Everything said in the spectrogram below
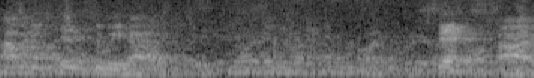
How many kids do we have? Six? All right.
